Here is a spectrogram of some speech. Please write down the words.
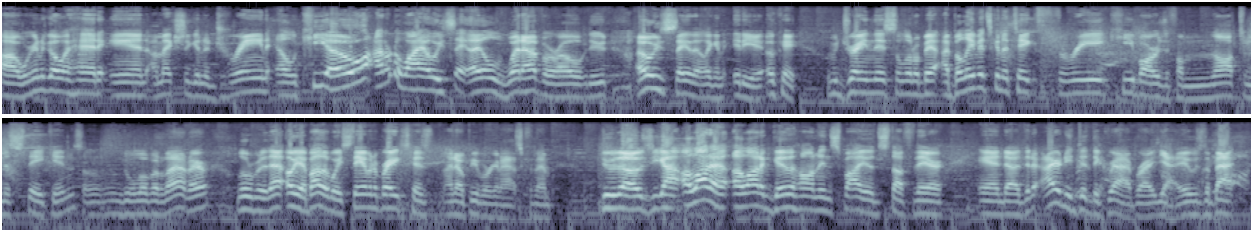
Uh, we're going to go ahead and I'm actually going to drain El Kio. I don't know why I always say El whatever, oh, dude. I always say that like an idiot. Okay, let me drain this a little bit. I believe it's going to take three Ki bars if I'm not mistaken. So do a little bit of that there, a little bit of that. Oh yeah, by the way, stamina breaks because I know people are going to ask for them. Do those. You got a lot of a lot of Gohan inspired stuff there. And uh, I, I already did the grab, right? Yeah, it was the back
